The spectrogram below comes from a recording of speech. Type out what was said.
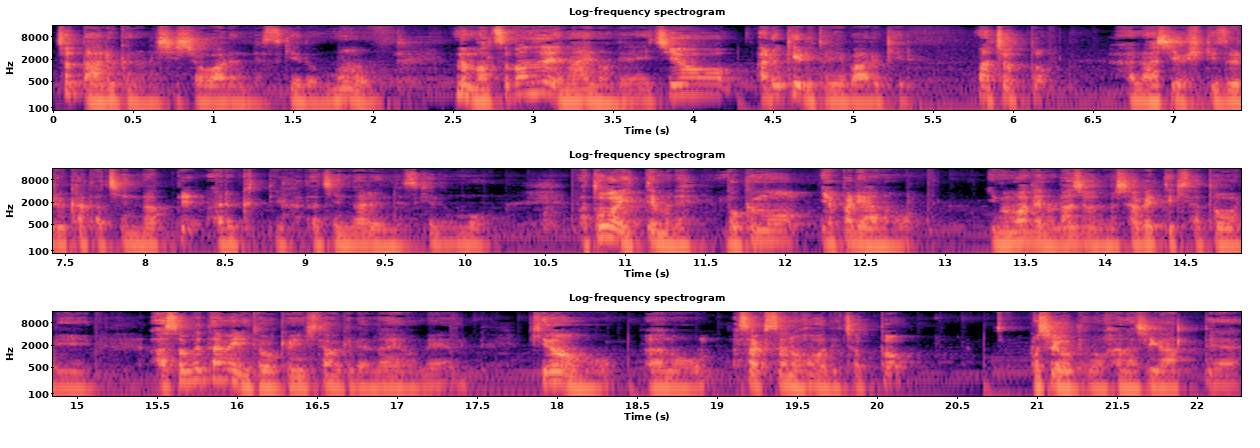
ちょっと歩くのに支障はあるんですけども、まあ松葉杖ないので、一応歩けるといえば歩ける。まあちょっと、あの足を引きずる形になって歩くっていう形になるんですけども、まあ、とは言ってもね、僕もやっぱりあの、今までのラジオでも喋ってきた通り、遊ぶために東京に来たわけではないので、昨日もあの、浅草の方でちょっとお仕事の話があって、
